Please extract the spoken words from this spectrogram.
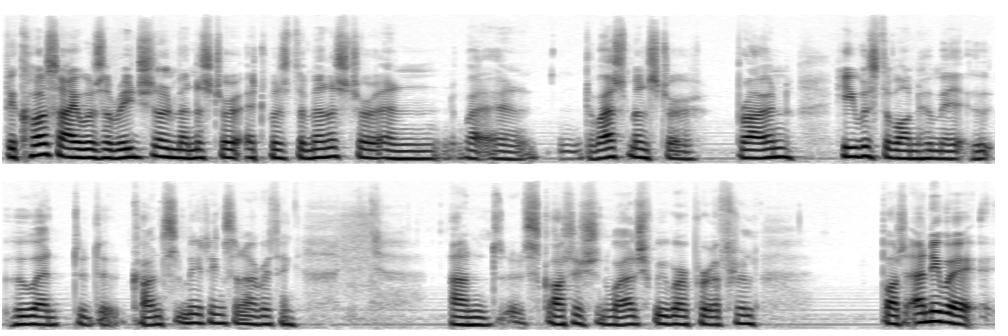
because I was a regional minister, it was the minister in, uh, the Westminster, Brown, he was the one who, made, who, who went to the council meetings and everything. And Scottish and Welsh, we were peripheral. But anyway,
